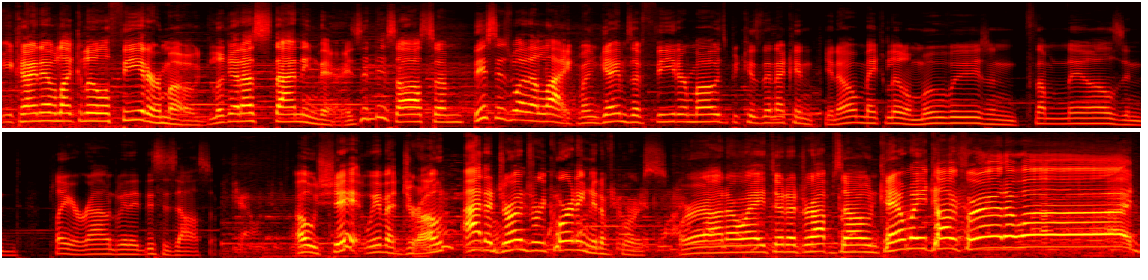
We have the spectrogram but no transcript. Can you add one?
you kind of like a little theater mode. Look at us standing there. Isn't this awesome? This is what I like when games have theater modes because then I can, you know, make little movies and thumbnails and play around with it. This is awesome. Oh shit, we have a drone? Ah, the drone's recording it, of course. We're on our way to the drop zone. Can we go through the wood?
